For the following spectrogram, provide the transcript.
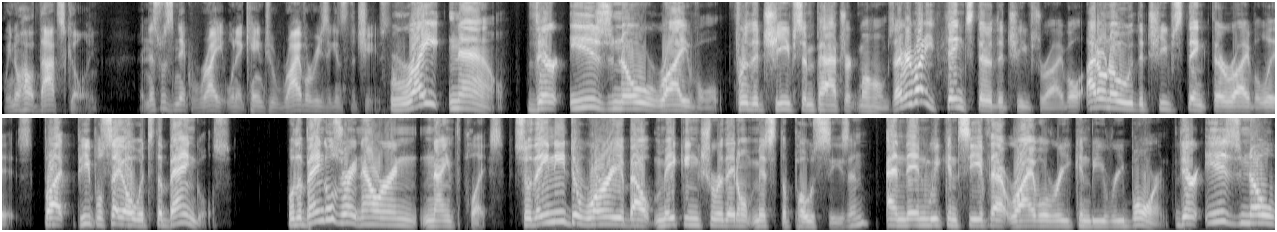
We know how that's going. And this was Nick Wright when it came to rivalries against the Chiefs. Right now, there is no rival for the Chiefs and Patrick Mahomes. Everybody thinks they're the Chiefs' rival. I don't know who the Chiefs think their rival is, but people say, oh, it's the Bengals. Well, the Bengals right now are in ninth place. So they need to worry about making sure they don't miss the postseason. And then we can see if that rivalry can be reborn. There is no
